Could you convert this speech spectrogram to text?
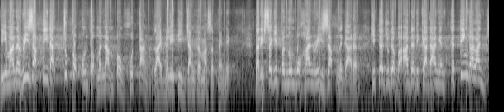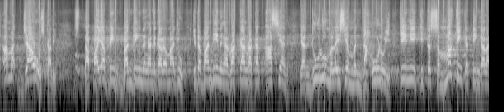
di mana result tidak cukup untuk menampung hutang liability jangka masa pendek. Dari segi penumbuhan result negara, kita juga berada di keadaan yang ketinggalan amat jauh sekali. Tak payah banding dengan negara maju. Kita banding dengan rakan-rakan ASEAN yang dulu Malaysia mendahului. Kini kita semakin ketinggalan,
